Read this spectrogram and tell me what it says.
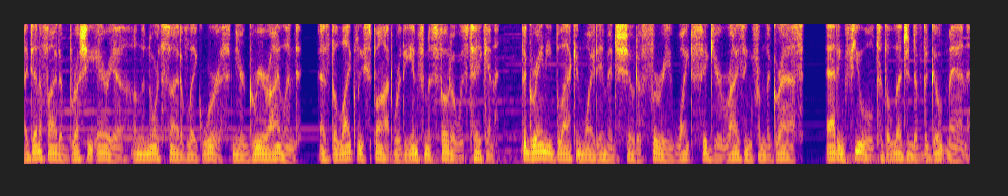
identified a brushy area on the north side of Lake Worth near Greer Island as the likely spot where the infamous photo was taken. The grainy black and white image showed a furry white figure rising from the grass, adding fuel to the legend of the goat man.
